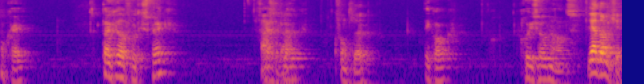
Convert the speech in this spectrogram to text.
Oké. Okay. Dankjewel voor het gesprek. Graag gedaan. leuk. Ik vond het leuk. Ik ook. Goeie zomer, Hans. Ja, dank je.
